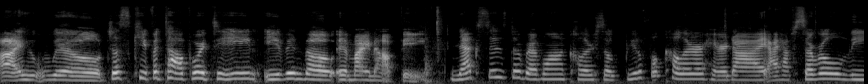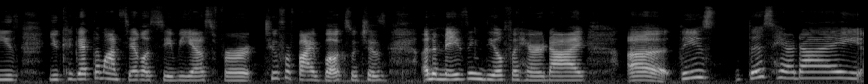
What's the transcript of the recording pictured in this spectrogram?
I will just keep it top 14, even though it might not be. Next is the Revlon Color Silk Beautiful Color Hair Dye. I have several of these. You could get them on sale at CVS for two for five bucks, which is an amazing deal for hair dye. Uh, these this hair dye,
